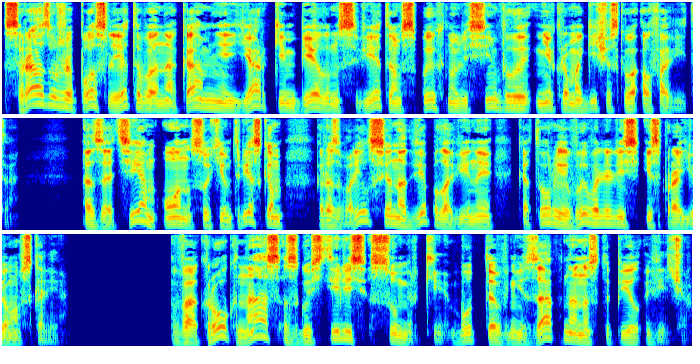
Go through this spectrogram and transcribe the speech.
Сразу же после этого на камне ярким белым светом вспыхнули символы некромагического алфавита, а затем он сухим треском развалился на две половины, которые вывалились из проема в скале. Вокруг нас сгустились сумерки, будто внезапно наступил вечер.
